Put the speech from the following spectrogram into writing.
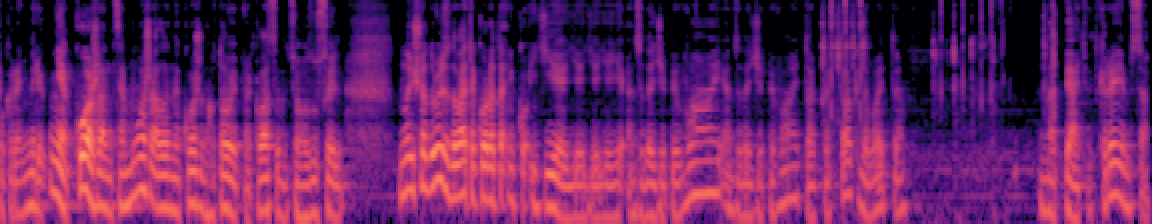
по крайній мірі. Ні, кожен це може, але не кожен готовий прикласти до цього зусиль. Ну і що, друзі, давайте коротенько. Є, є, є, є, є. NZDGPY, NZDGPY. Так, так, так, давайте. На 5 відкриємося.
